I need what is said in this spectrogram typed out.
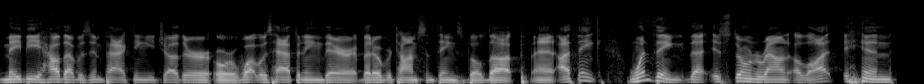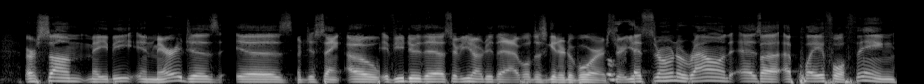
maybe how that was impacting each other or what was happening there but over time some things build up. And i think one thing that is thrown around a lot in or some maybe in marriages is just saying oh if you do this or if you don't do that we'll just get a divorce. Or it's thrown around as a, a playful thing.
